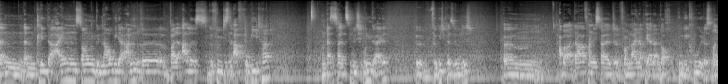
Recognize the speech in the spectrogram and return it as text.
dann, dann klingt da ein Song genau wie der andere, weil alles gefühlt diesen Afrobeat hat. Und das ist halt ziemlich ungeil, für mich persönlich. Ähm, aber da fand ich es halt vom Line-Up her dann doch irgendwie cool, dass man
